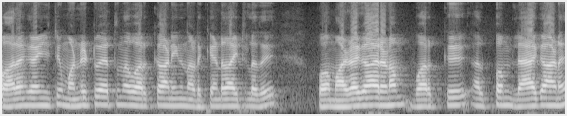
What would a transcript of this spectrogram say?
പാലം കഴിഞ്ഞിട്ട് മണ്ണിട്ട് ഉയർത്തുന്ന വർക്കാണ് ഇനി നടക്കേണ്ടതായിട്ടുള്ളത്. അപ്പോൾ മഴ കാരണം വർക്ക് അല്പം ലാഗാണ്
